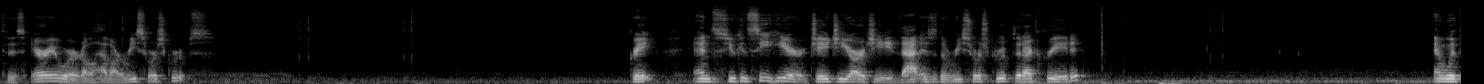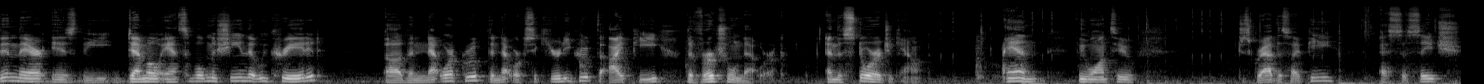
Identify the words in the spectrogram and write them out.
to this area where it'll have our resource groups. Great. And so you can see here, JGRG, that is the resource group that I created. And within there is the demo Ansible machine that we created, uh, the network group, the network security group, the IP, the virtual network, and the storage account. And if we want to, just grab this IP, SSH,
